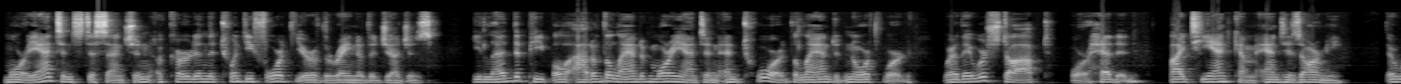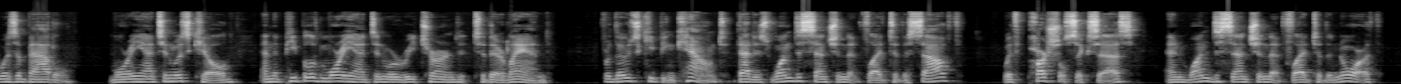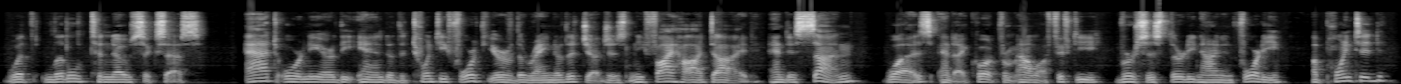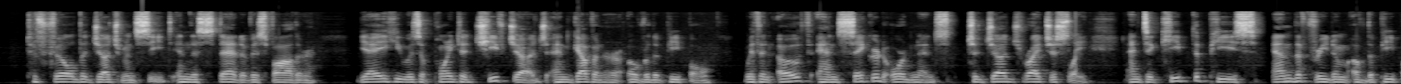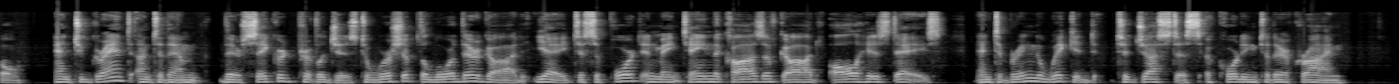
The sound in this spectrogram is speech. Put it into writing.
Morianton's dissension occurred in the twenty-fourth year of the reign of the judges. He led the people out of the land of Morianton and toward the land northward, where they were stopped, or headed, by Teancum and his army. There was a battle. Morianton was killed, and the people of Morianton were returned to their land. For those keeping count, that is one dissension that fled to the south with partial success, and one dissension that fled to the north with little to no success. At or near the end of the 24th year of the reign of the judges, Nephihah died, and his son was, and I quote from Alma 50, verses 39 and 40, appointed to fill the judgment seat in the stead of his father. Yea, he was appointed chief judge and governor over the people, with an oath and sacred ordinance to judge righteously, and to keep the peace and the freedom of the people and to grant unto them their sacred privileges to worship the Lord their God, yea, to support and maintain the cause of God all his days, and to bring the wicked to justice according to their crime.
